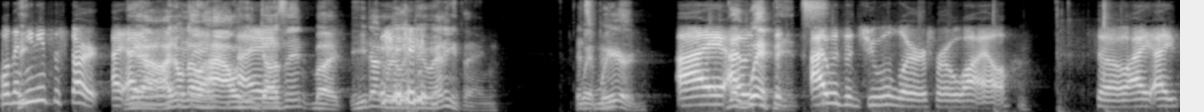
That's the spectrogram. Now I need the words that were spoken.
Well, then he, needs to start. I, I yeah, don't know, I don't know say. how he I- doesn't, but he doesn't really do anything. It's Whippets. weird. I I The was whippets. I was a jeweler for a while, so I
